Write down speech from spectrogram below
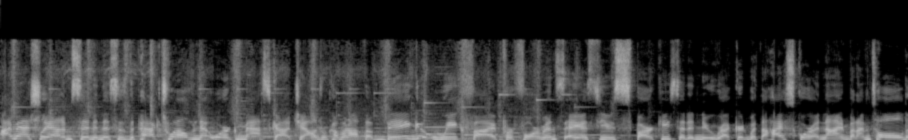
I'm Ashley Adamson, and this is the Pac 12 Network Mascot Challenge. We're coming off a big Week 5 performance. ASU's Sparky set a new record with a high score of 9, but I'm told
